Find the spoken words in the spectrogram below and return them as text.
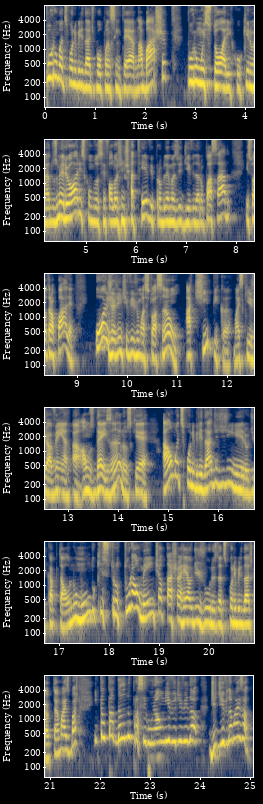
por uma disponibilidade de poupança interna baixa, por um histórico que não é dos melhores, como você falou, a gente já teve problemas de dívida no passado, isso atrapalha. Hoje a gente vive uma situação atípica, mas que já vem há, uns 10 anos, que é há uma disponibilidade de dinheiro, de capital no mundo que estruturalmente a taxa real de juros da disponibilidade de capital é mais baixa, então está dando para segurar um nível de, vida, de dívida mais alto.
